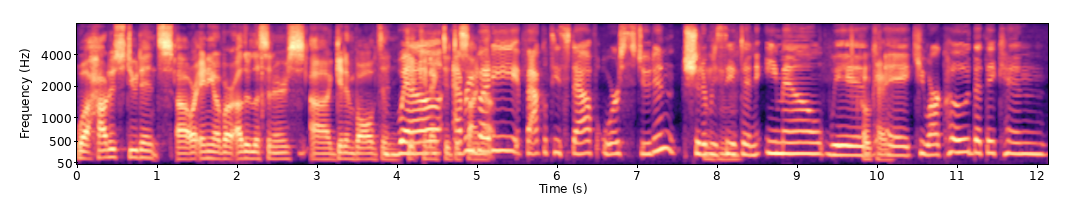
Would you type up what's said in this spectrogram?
Well, how do students uh, or any of our other listeners uh, get involved and well, get connected to sign up? Mm-hmm. everybody, faculty, staff, or student should have received an email with Okay. a QR code that they can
